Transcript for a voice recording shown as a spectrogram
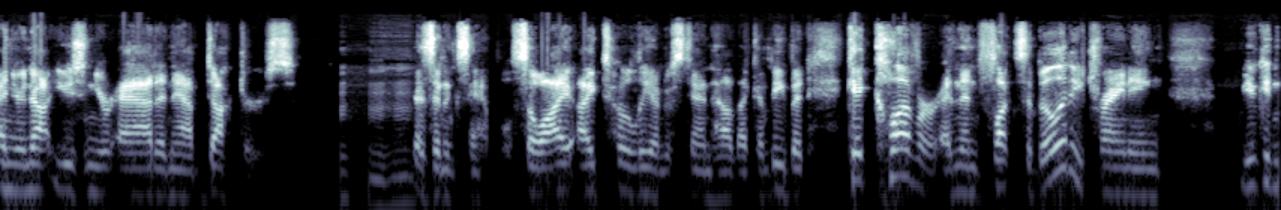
and you're not using your ad and abductors. Mm-hmm. As an example, so I, I totally understand how that can be, but get clever, and then flexibility training you can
